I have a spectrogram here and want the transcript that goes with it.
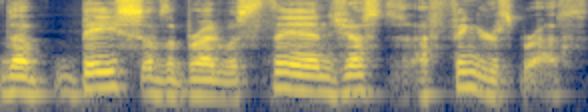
The base of the bread was thin, just a finger's breadth.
